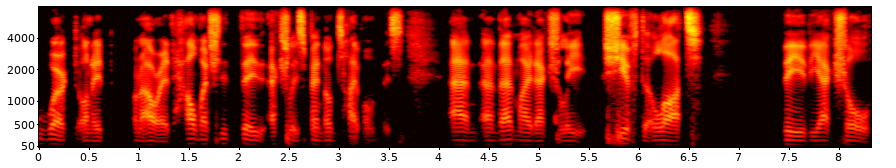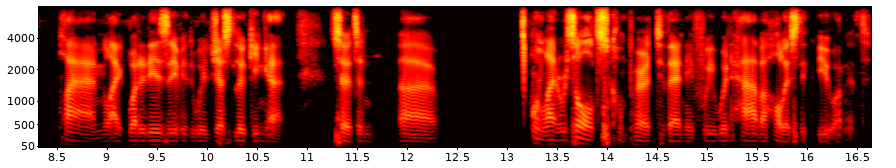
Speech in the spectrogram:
worked on it on our end? How much did they actually spend on time on this? And and that might actually shift a lot the the actual plan like what it is if it, we're just looking at certain uh, online results compared to then if we would have a holistic view on it.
